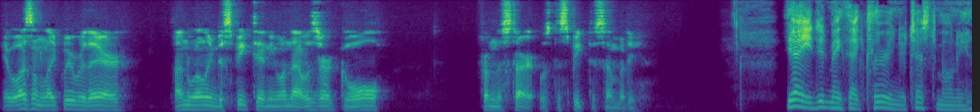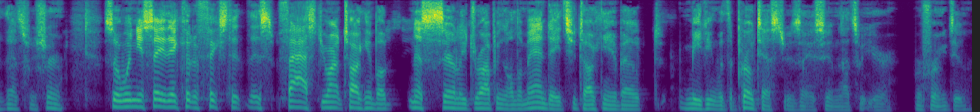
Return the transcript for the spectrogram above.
it wasn't like we were there unwilling to speak to anyone. That was our goal from the start was to speak to somebody. Yeah, you did make that clear in your testimony. That's for sure. So when you say they could have fixed it this fast, you aren't talking about necessarily dropping all the mandates. You're talking about meeting with the protesters. I assume that's what you're referring to.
